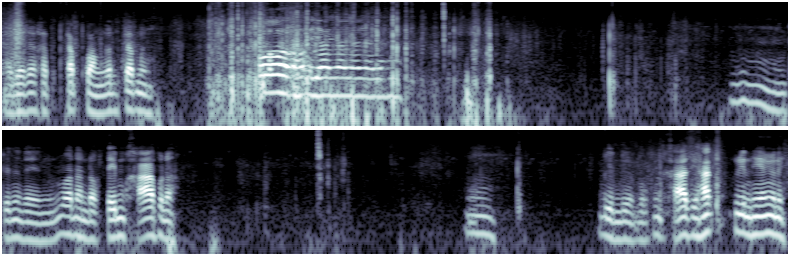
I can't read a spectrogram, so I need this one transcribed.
เอาเดี๋ยวนะครับกลับกล่องกันแป๊บหนึงโอ้ยยายายายายาอืมเป็นอะไรว่านั่นดอกเต็มขาพุ่นน่ะอืมเรียนเรียนบอกขาสิหักเรียนเฮียงอยู่นี่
